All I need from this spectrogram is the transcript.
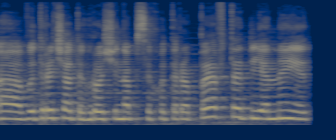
А, витрачати гроші на психотерапевта для неї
